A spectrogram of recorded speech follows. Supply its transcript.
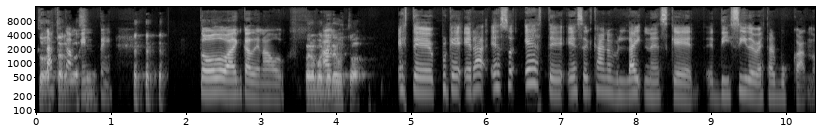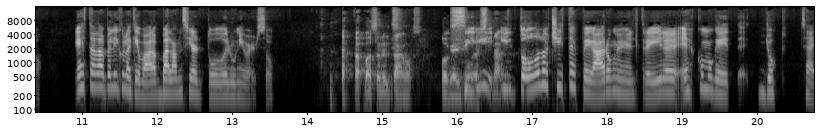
Todo está Exactamente. Todo va encadenado. Pero ¿por qué te Am- gustó? Este, porque era eso, este es el kind of lightness que DC debe estar buscando. Esta es la película que va a balancear todo el universo. Va a ser el Thanos. Ok, con sí, y todos los chistes pegaron en el trailer. Es como que eh, yo, o sea,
